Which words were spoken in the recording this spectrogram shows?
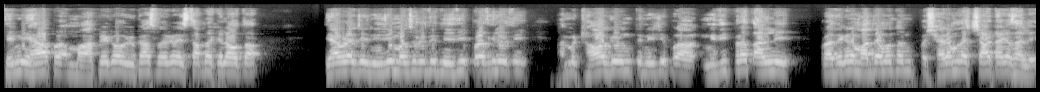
त्यांनी हा प- म- आपेगाव विकास प्राधिकरण स्थापना केला होता. त्यावेळेस जे निधी मंजुरी होती निधी परत गेली होती. आम्ही ठराव घेऊन ते निधी निधी परत आणली. प्राधिकरण माध्यमातून शहरामध्ये चार टाक्या झाले.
